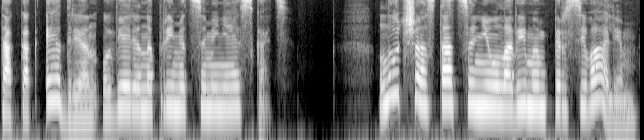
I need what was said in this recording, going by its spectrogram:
так как Эдриан уверенно примется меня искать. Лучше остаться неуловимым Персивалем,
